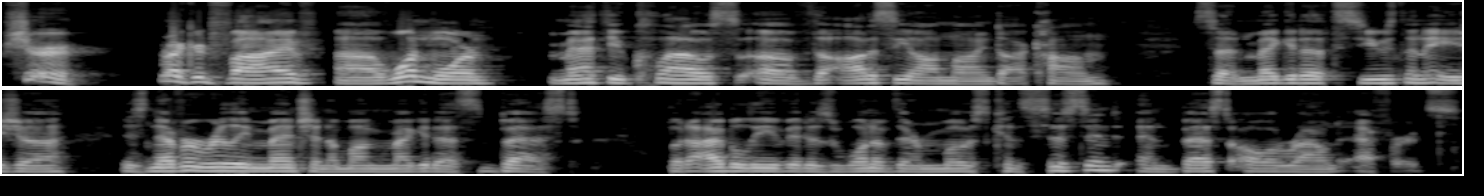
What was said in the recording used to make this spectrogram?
Sure. Record five. Uh, one more. Matthew Klaus of the OdysseyOnline.com said Megadeth's Youthanasia is never really mentioned among Megadeth's best, but I believe it is one of their most consistent and best all around efforts.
